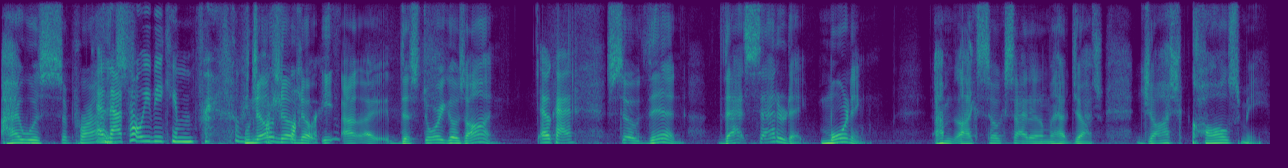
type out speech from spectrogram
I was surprised. And that's how we became friends with No, Josh no, no. Flowers. E- I- I- the story goes on. Okay. So then that Saturday morning, I'm like so excited. I'm gonna have Josh. Josh calls me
